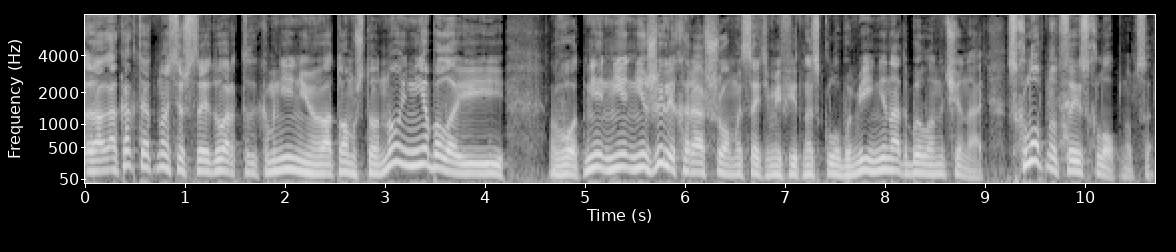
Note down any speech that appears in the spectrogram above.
А, а как ты относишься, Эдуард, к мнению о том, что, ну, не было и вот, не, не, не жили хорошо мы с этими фитнес-клубами, и не надо было начинать. Схлопнуться и схлопнуться.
